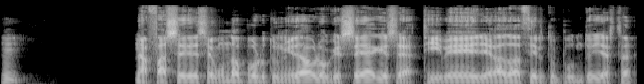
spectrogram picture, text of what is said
Mm. Una fase de segunda oportunidad o lo que sea que se active llegado a cierto punto y ya está.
